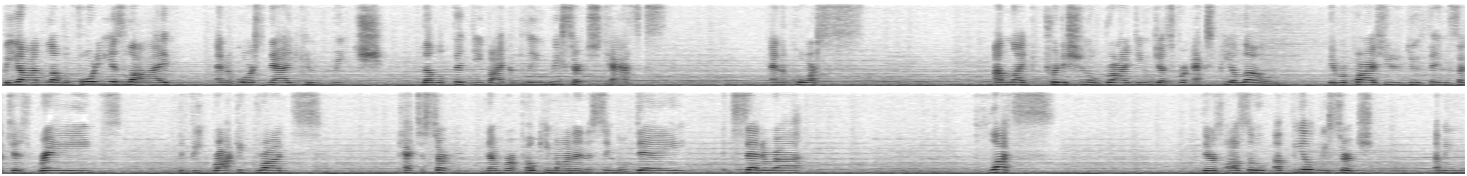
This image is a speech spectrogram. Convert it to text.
Beyond Level 40 is live, and of course now you can reach level 50 by completing research tasks. And of course, unlike traditional grinding just for XP alone, it requires you to do things such as raids, defeat rocket grunts, catch a certain number of Pokemon in a single day, etc. Plus, there's also a field research, I mean,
